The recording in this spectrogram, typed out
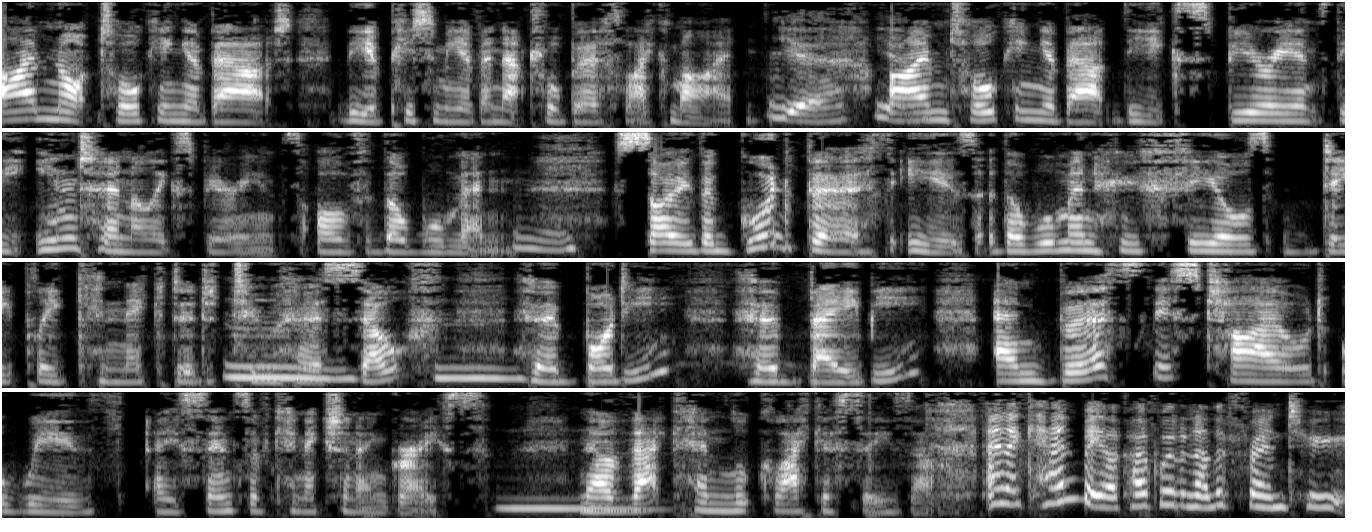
I'm not talking about the epitome of a natural birth like mine. Yeah. yeah. I'm talking about the experience, the internal experience of the woman. Mm. So the good birth is the woman who feels deeply connected to mm. herself, mm. her body, her baby, and births this child with a sense of connection and grace. Now that can look like a Caesar. And it can be like I've got another friend who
